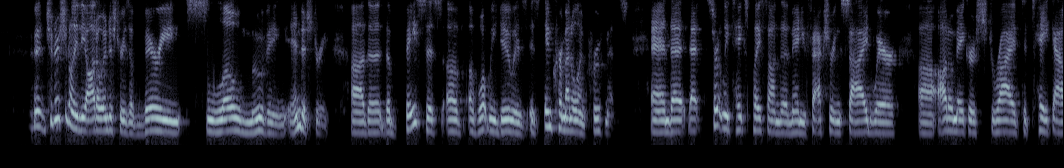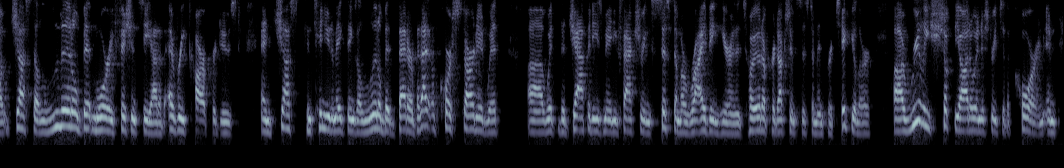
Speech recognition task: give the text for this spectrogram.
Traditionally, the auto industry is a very slow moving industry. Uh, the, the basis of, of what we do is, is incremental improvements. And that, that certainly takes place on the manufacturing side where uh, automakers strive to take out just a little bit more efficiency out of every car produced and just continue to make things a little bit better. But that, of course, started with uh, with the Japanese manufacturing system arriving here and the Toyota production system in particular, uh, really shook the auto industry to the core. And, and,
